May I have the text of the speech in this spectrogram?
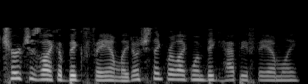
church is like a big family. Don't you think we're like one big happy family?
